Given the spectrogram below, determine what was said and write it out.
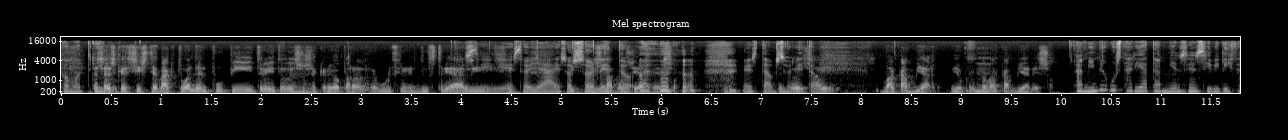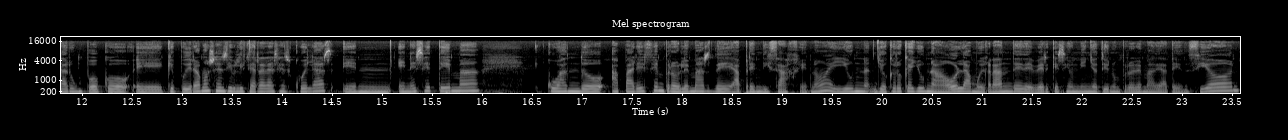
Como Ya sabes que el sistema actual del pupitre y todo eso Mm. se creó para la revolución industrial y, Sí, eso ya, eso y no obsoleto. en eso. Está Entonces obsoleto. ahí va a cambiar. Yo creo que Mm. va a cambiar eso. A mí me gustaría también sensibilizar un poco, eh, que pudiéramos sensibilizar a las escuelas en, en ese tema cuando aparecen problemas de aprendizaje, ¿no? Hay una, yo creo que hay una ola muy grande de ver que si un niño tiene un problema de atención,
